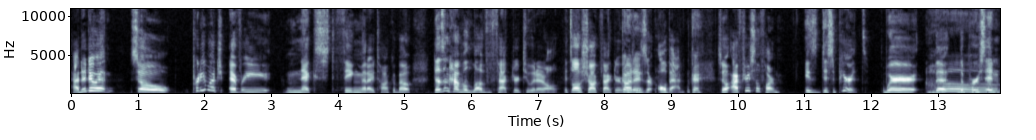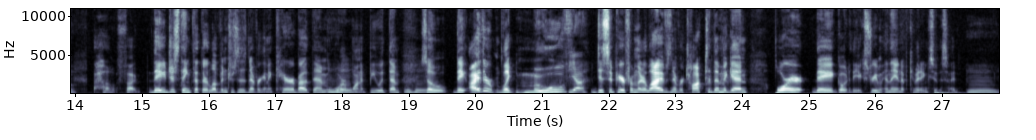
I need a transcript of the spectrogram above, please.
had to do it. So, pretty much every next thing that I talk about doesn't have a love factor to it at all. It's all shock factor, Got which it. means they're all bad. Okay. So after self harm is disappearance, where the the person oh fuck they just think that their love interest is never gonna care about them or Mm-hmm. want to be with them. So they either like move, Yeah. disappear from their lives, never talk to them again, or they go to the extreme and they end up committing suicide Mm,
